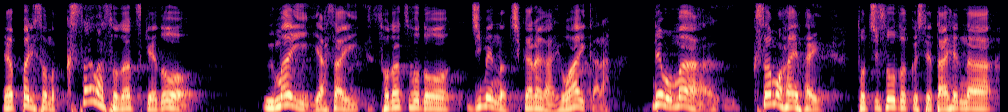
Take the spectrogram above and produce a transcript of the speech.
やっぱりその草は育つけど、うまい野菜育つほど地面の力が弱いから。でもまあ、草も生えない土地相続して大変な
